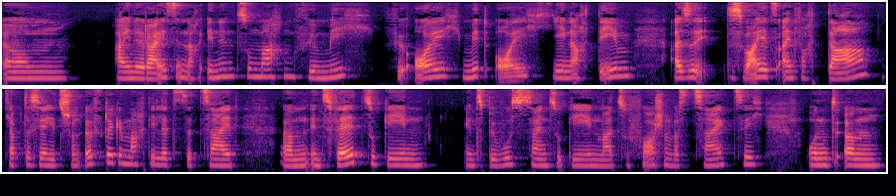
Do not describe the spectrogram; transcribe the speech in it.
ähm, eine Reise nach innen zu machen, für mich, für euch, mit euch, je nachdem. Also das war jetzt einfach da. Ich habe das ja jetzt schon öfter gemacht die letzte Zeit, ähm, ins Feld zu gehen, ins Bewusstsein zu gehen, mal zu forschen, was zeigt sich und ähm,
